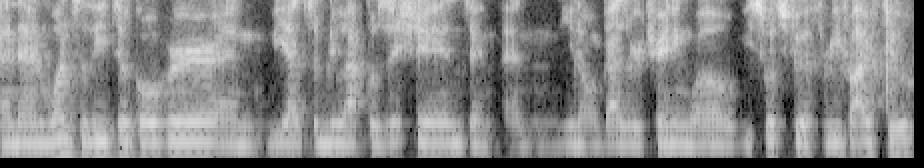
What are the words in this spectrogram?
and then once Elite took over and we had some new acquisitions and, and you know, guys were training well, we switched to a 352.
